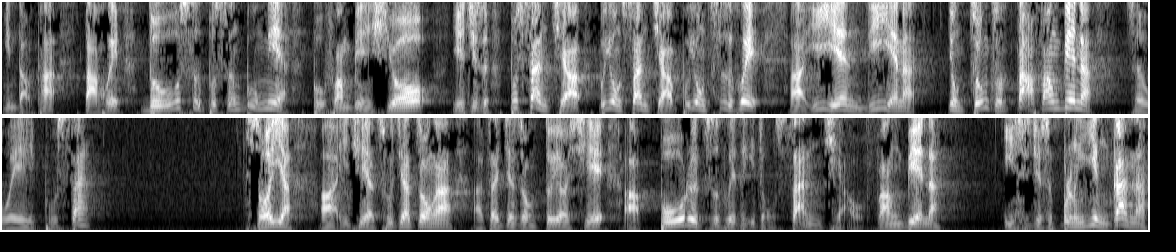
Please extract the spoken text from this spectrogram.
引导他。大会如是不生不灭，不方便修，也就是不善巧，不用善巧，不用智慧啊，语言离言呢，用种种大方便呢，则为不善。所以啊啊，一切出家众啊啊，在家众都要学啊般若智慧的一种善巧方便呢，意思就是不能硬干呢。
